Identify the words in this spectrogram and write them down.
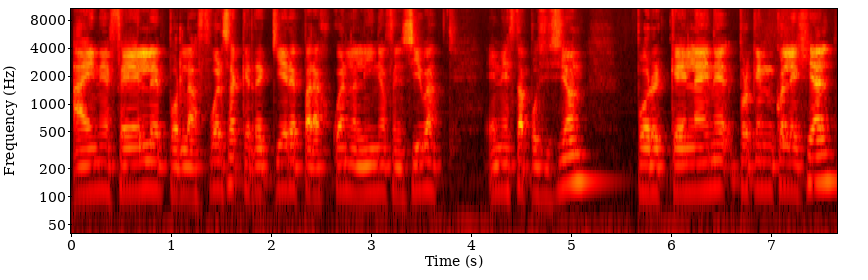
a NFL por la fuerza que requiere para jugar en la línea ofensiva en esta posición. Porque en, la N porque en colegial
